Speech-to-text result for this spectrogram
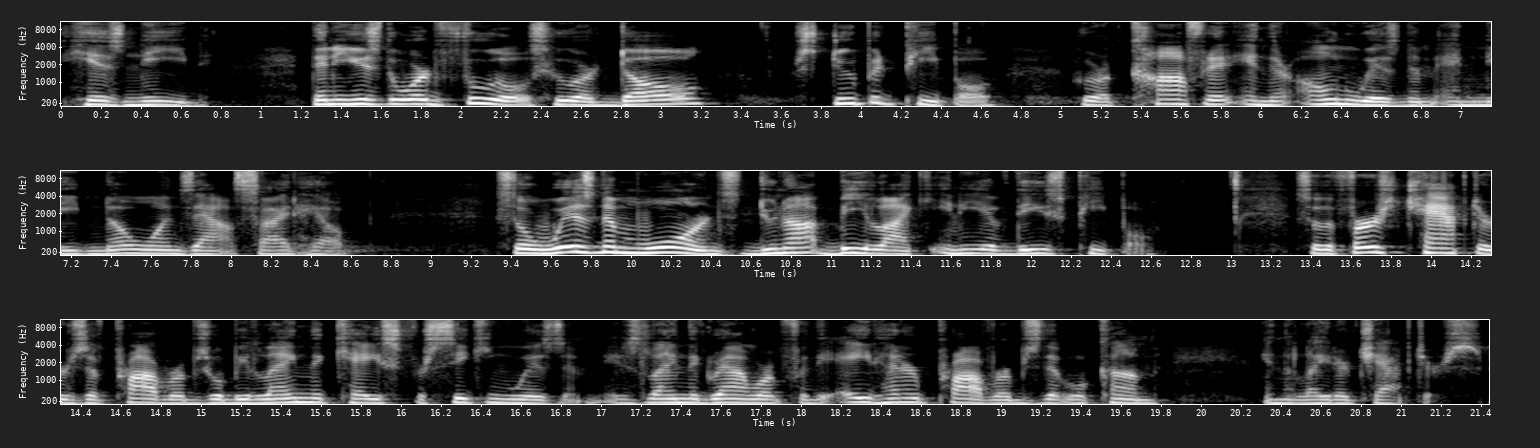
His need. Then he used the word fools, who are dull, stupid people who are confident in their own wisdom and need no one's outside help. So wisdom warns do not be like any of these people. So the first chapters of Proverbs will be laying the case for seeking wisdom. It is laying the groundwork for the 800 Proverbs that will come in the later chapters.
